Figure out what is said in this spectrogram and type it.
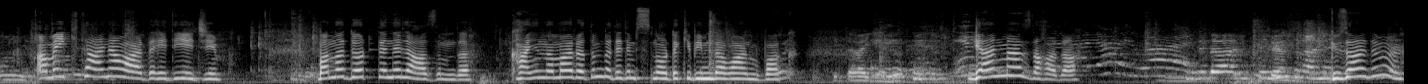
bunu. Ama iki tane vardı hediyeciğim. Bana dört tane lazımdı. Kaynanamı aradım da dedim sizin oradaki BİM'de var mı bak. Bir daha geliyor. Gelmez daha da. Şimdi daha seviyorsun anne. Güzel değil mi?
